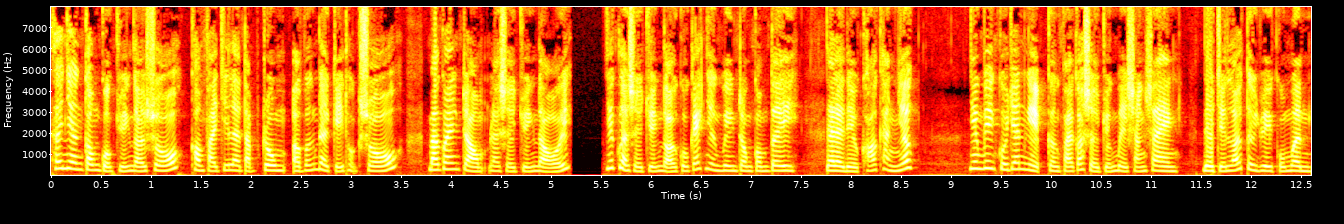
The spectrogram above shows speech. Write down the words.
Thế nhưng công cuộc chuyển đổi số không phải chỉ là tập trung ở vấn đề kỹ thuật số, mà quan trọng là sự chuyển đổi, nhất là sự chuyển đổi của các nhân viên trong công ty. Đây là điều khó khăn nhất. Nhân viên của doanh nghiệp cần phải có sự chuẩn bị sẵn sàng, điều chỉnh lối tư duy của mình,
